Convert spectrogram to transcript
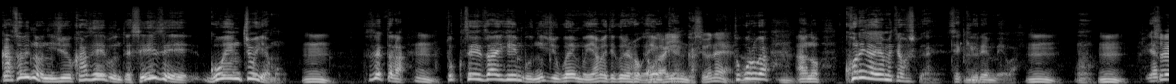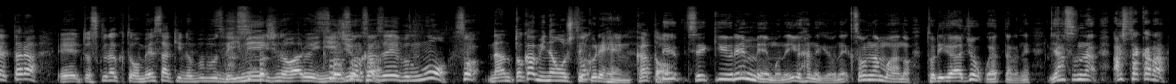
ガソリンの二重課税分ってせいぜい5円ちょいやもん。うん。そうやったら、うん。特定財源分25円分やめてくれる方がいいわんですよね。ところが、あのこれがやめてほしくない石油連盟は、うん。うん。うん。やそれやったら、えー、と少なくとも目先の部分でイメージの悪いそう二重課税分をそう。なんとか見直してくれへんかと。で石油連盟もね言うはんだけどね。そんなもんあのトリガー条項やったらね安な明日から、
